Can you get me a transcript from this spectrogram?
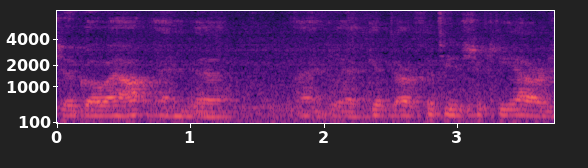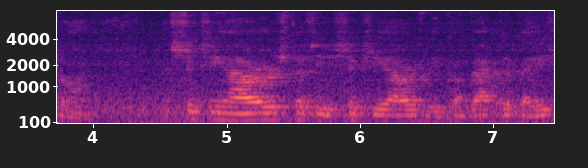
to go out and, uh, and uh, get our 50 to 60 hours on. The 60 hours, 50 to 60 hours, we come back to base.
